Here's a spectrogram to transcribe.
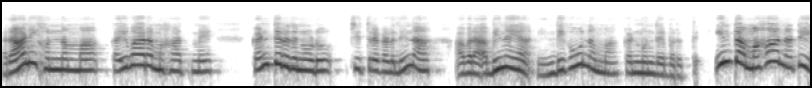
ರಾಣಿ ಹೊನ್ನಮ್ಮ ಕೈವಾರ ಮಹಾತ್ಮೆ ಕಣ್ತೆರೆದು ನೋಡು ಚಿತ್ರಗಳಲ್ಲಿನ ಅವರ ಅಭಿನಯ ಇಂದಿಗೂ ನಮ್ಮ ಕಣ್ಮುಂದೆ ಬರುತ್ತೆ. ಇಂಥ ಮಹಾ ನಟಿ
